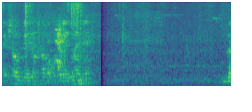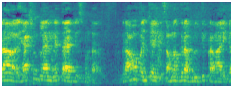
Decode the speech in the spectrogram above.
శిక్షణ ఉద్దేశించిన ఒక ఉద్దేశం అయితే గ్రా యాక్షన్ ప్లాన్ అనేది తయారు చేసుకుంటారు. గ్రామ పంచాయతీ సమగ్ర అభివృద్ధి ప్రణాళిక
